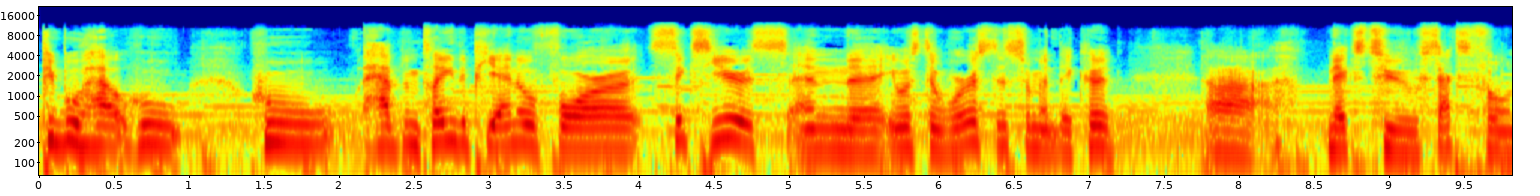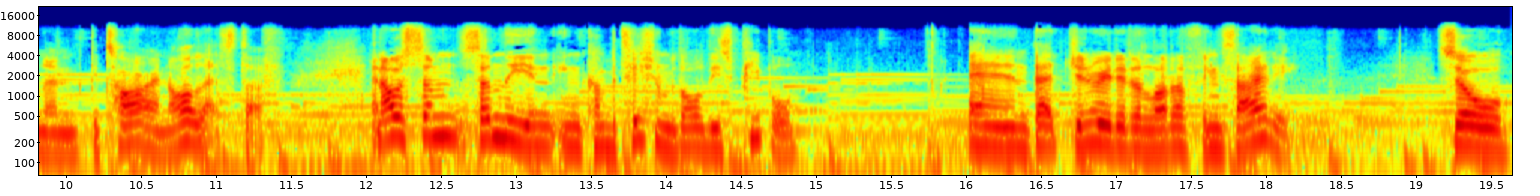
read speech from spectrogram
People who have, who who have been playing the piano for six years and uh, it was the worst instrument they could, uh, next to saxophone and guitar and all that stuff. And I was some, suddenly in, in competition with all these people, and that generated a lot of anxiety. So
